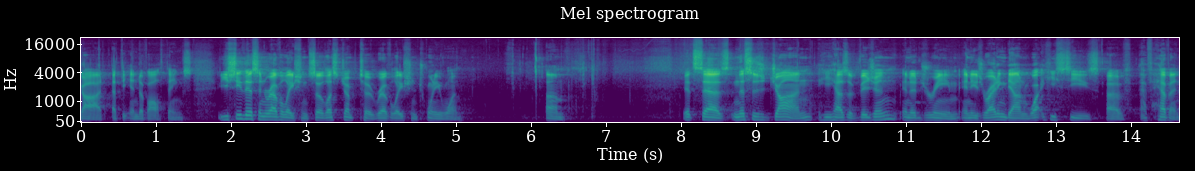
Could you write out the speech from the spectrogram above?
God at the end of all things. You see this in Revelation, so let's jump to Revelation 21. Um, it says, and this is John, he has a vision in a dream, and he's writing down what he sees of, of heaven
